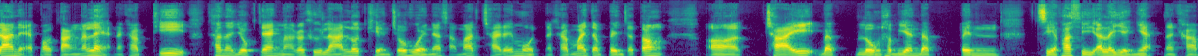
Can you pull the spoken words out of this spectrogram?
ได้ในแอปเป๋าตังค์นั่นแหละนะครับที่ท่านนายกแจ้งมาก็คือร้านรถเข็นโชว์หวยเนี่ยสามารถใช้ได้หมดนะครับไม่จำเป็นจะต้องอใช้แบบลงทะเบียนแบบเป็น เสียภาษีอะไรอย่างเงี้ยนะครับ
